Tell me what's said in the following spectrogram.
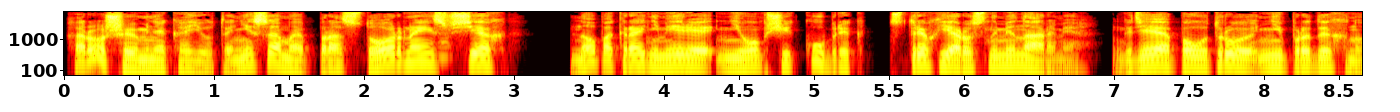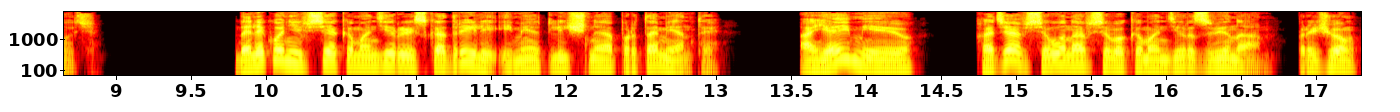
Хорошая у меня каюта, не самая просторная из всех, но, по крайней мере, не общий кубрик с трехъярусными нарами, где поутру не продыхнуть. Далеко не все командиры эскадрильи имеют личные апартаменты, а я имею, хотя всего-навсего командир звена, причем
